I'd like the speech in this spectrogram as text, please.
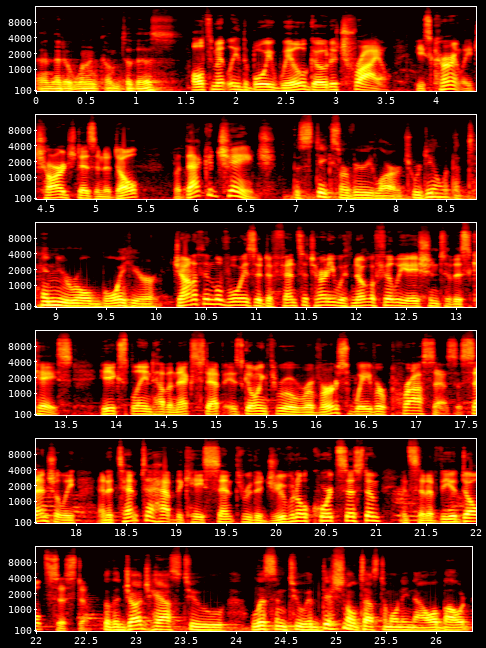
and that it wouldn't come to this. Ultimately, the boy will go to trial. He's currently charged as an adult but that could change. The stakes are very large. We're dealing with a 10 year old boy here. Jonathan Lavoie is a defense attorney with no affiliation to this case. He explained how the next step is going through a reverse waiver process, essentially, an attempt to have the case sent through the juvenile court system instead of the adult system. So the judge has to listen to additional testimony now about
